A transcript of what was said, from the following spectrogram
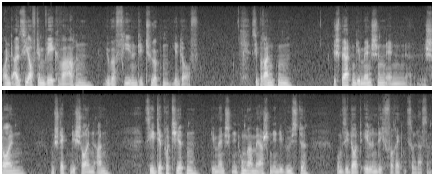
Und als sie auf dem Weg waren, überfielen die Türken ihr Dorf. Sie brannten Sie sperrten die Menschen in Scheunen und steckten die Scheunen an. Sie deportierten die Menschen in Hungermärschen in die Wüste, um sie dort elendig verrecken zu lassen.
